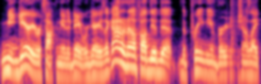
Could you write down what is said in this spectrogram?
me and Gary were talking the other day where Gary's like, I don't know if I'll do the the premium version. I was like,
